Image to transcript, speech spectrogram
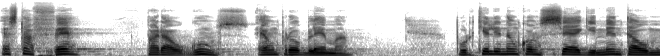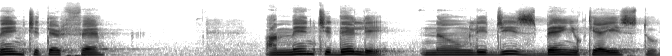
Esta fé para alguns é um problema, porque ele não consegue mentalmente ter fé. A mente dele não lhe diz bem o que é isto,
